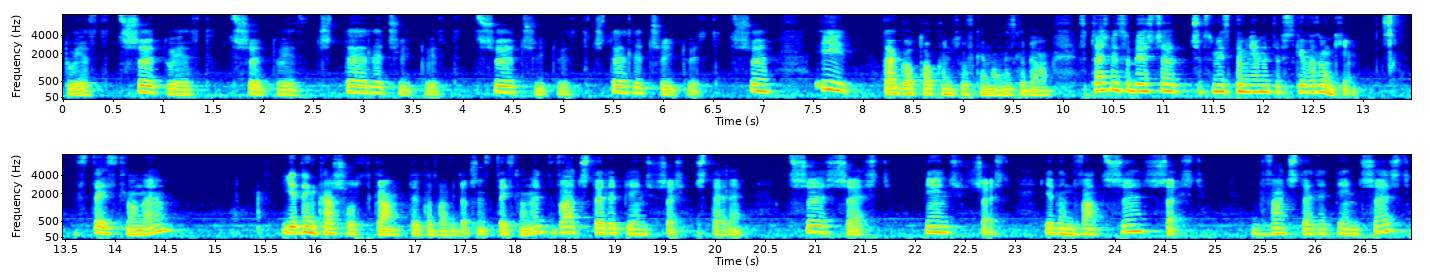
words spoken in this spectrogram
tu jest 3, tu jest 3, tu jest 4, czyli tu jest 3, czyli tu jest 4, czyli tu jest 3 i tak oto końcówkę mamy zrobioną. Sprawdźmy sobie jeszcze, czy w sumie spełniamy te wszystkie warunki. Z tej strony jedynka, szóstka, tylko dwa widoczne. Z tej strony 2, 4, 5, 6, 4. 3, 6, 5, 6. 1, 2, 3, 6. 2, 4, 5, 6.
